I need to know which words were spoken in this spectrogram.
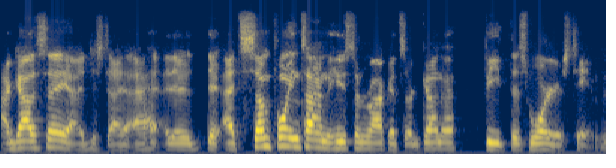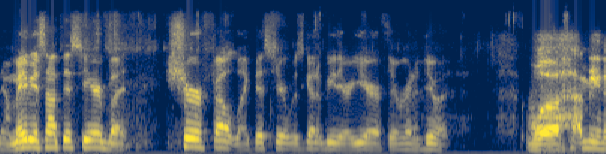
I gotta say, I just, I, I they're, they're, at some point in time, the Houston Rockets are gonna beat this Warriors team. Now, maybe it's not this year, but sure felt like this year was to be their year if they were going to do it. Well, I mean,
